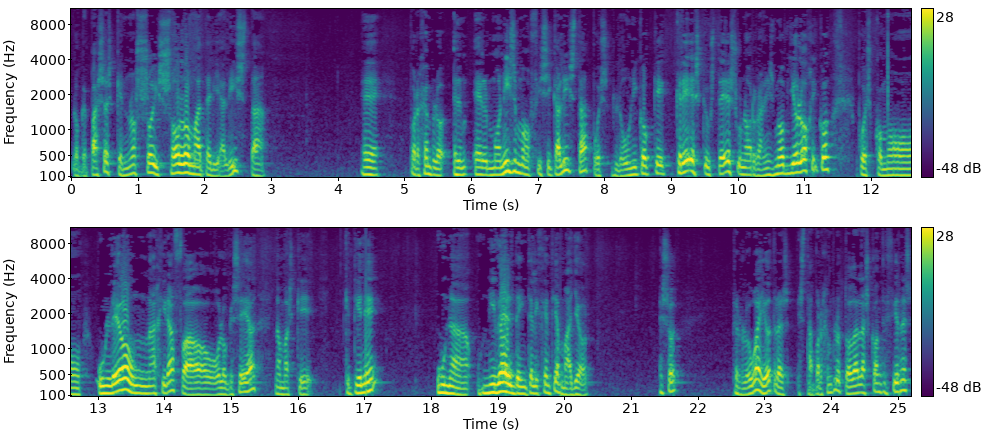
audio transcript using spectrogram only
lo que pasa es que no soy solo materialista. Eh, por ejemplo, el, monismo fisicalista, pues lo único que cree es que usted es un organismo biológico, pues como un león, una jirafa o lo que sea, nada más que, que tiene un nivel de inteligencia mayor. Eso, pero luego hay otras, está por ejemplo todas las concepciones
